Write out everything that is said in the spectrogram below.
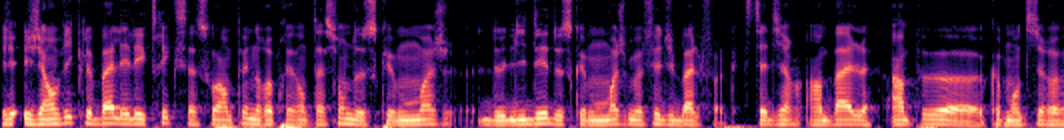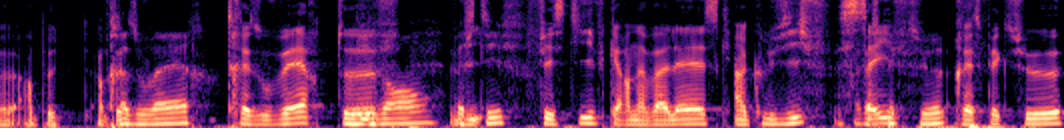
j'ai envie que le bal électrique, ça soit un peu une représentation de ce que moi, de l'idée de ce que moi je me fais du bal folk, c'est-à-dire un bal un peu, comment dire, un peu un peu Très ouvert, très ouverte, vivant, vi- festif, festive, carnavalesque, inclusif, safe, respectueux. respectueux,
